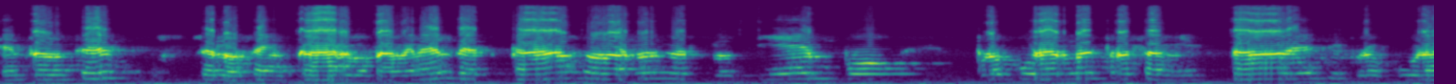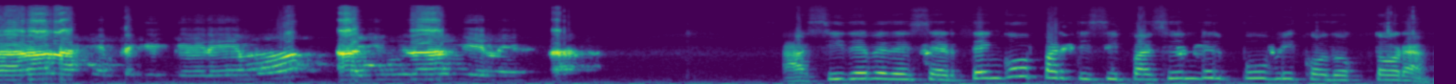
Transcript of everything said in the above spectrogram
Entonces, se los encargo. También el descanso, darnos nuestro tiempo, procurar nuestras amistades y procurar a la gente que queremos, ayuda al bienestar. Así debe de ser. Tengo participación del público, doctora.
